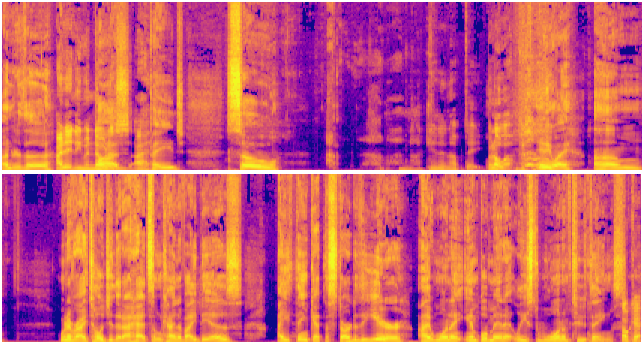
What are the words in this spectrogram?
Under the I didn't even notice. I, page. So I'm not getting an update, but oh well. anyway, um, whenever I told you that I had some kind of ideas, I think at the start of the year I want to implement at least one of two things. okay.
